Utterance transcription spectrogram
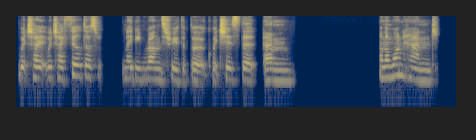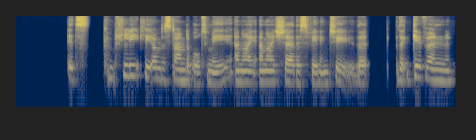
which I which I feel does maybe run through the book, which is that um, on the one hand, it's completely understandable to me, and I and I share this feeling too, that that given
